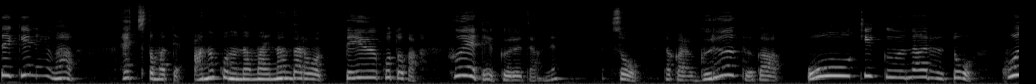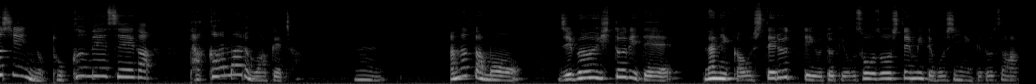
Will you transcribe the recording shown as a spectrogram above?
的にはえちょっと待ってあの子の名前なんだろうっていうことが増えてくるじゃんね。そう。だからグループが大きくなると個人の匿名性が高まるわけじゃん。うん、あなたも自分一人で何かをしてるっていう時を想像してみてほしいんやけどさ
